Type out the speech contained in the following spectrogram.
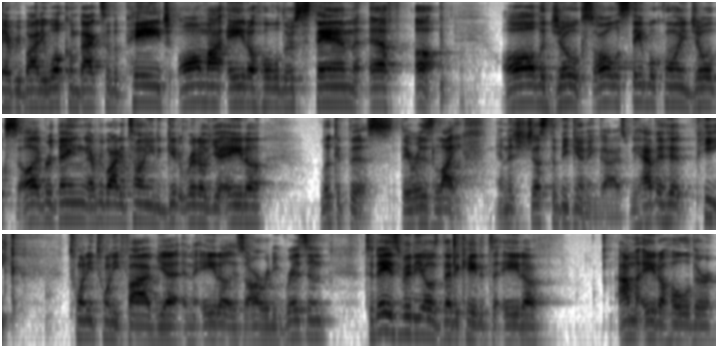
Everybody, welcome back to the page. All my ADA holders stand the F up. All the jokes, all the stablecoin jokes, all everything, everybody telling you to get rid of your ADA. Look at this. There is life. And it's just the beginning, guys. We haven't hit peak 2025 yet, and the ADA is already risen. Today's video is dedicated to ADA. I'm an ADA holder,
